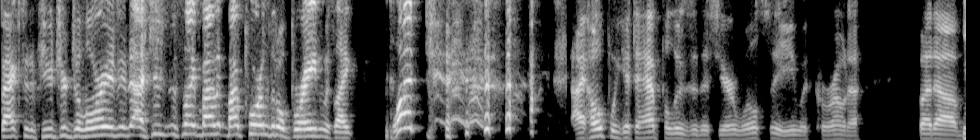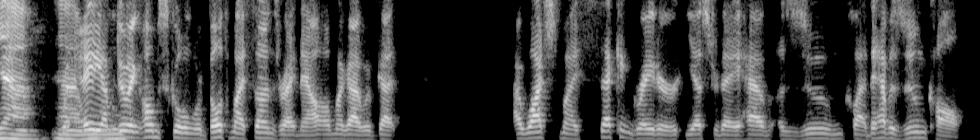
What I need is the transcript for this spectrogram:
Back to the Future DeLorean?" And I just, it's like my my poor little brain was like, "What?" I hope we get to have Palooza this year. We'll see with Corona. But um, yeah, yeah hey, I'm doing homeschool. We're both my sons right now. Oh my God, we've got. I watched my second grader yesterday have a Zoom class. They have a Zoom call.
